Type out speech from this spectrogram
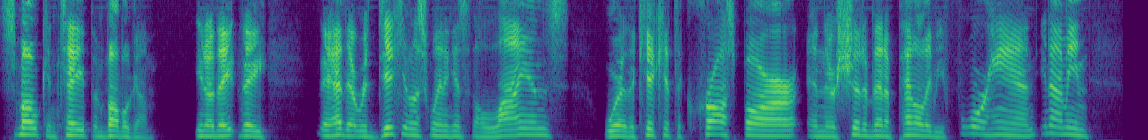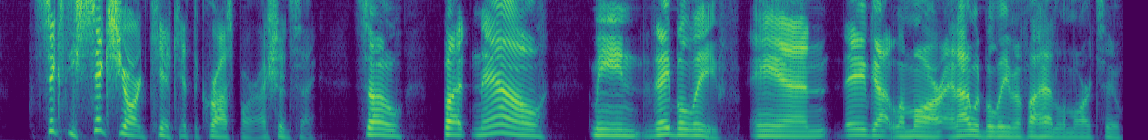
smoke and tape and bubble gum. You know, they they they had that ridiculous win against the Lions where the kick hit the crossbar and there should have been a penalty beforehand. You know, I mean, 66 yard kick hit the crossbar, I should say. So but now, I mean, they believe, and they've got Lamar, and I would believe if I had Lamar too.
